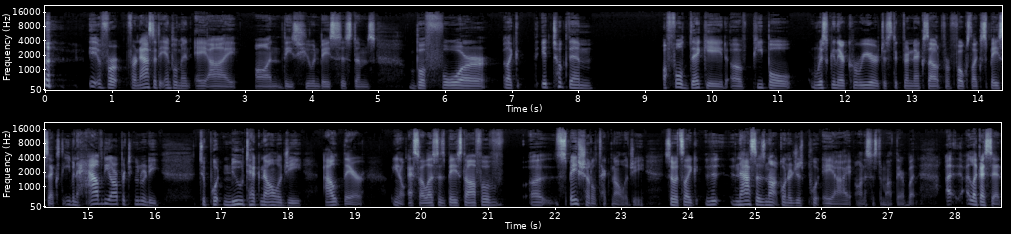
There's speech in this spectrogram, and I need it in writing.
for for NASA to implement AI on these human-based systems before like it took them a full decade of people risking their career to stick their necks out for folks like SpaceX to even have the opportunity to put new technology out there. You know, SLS is based off of uh, space shuttle technology. So it's like NASA is not going to just put AI on a system out there. But I, like I said,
